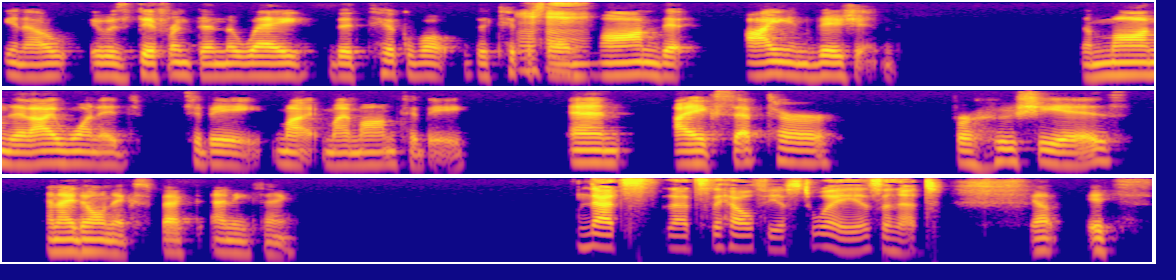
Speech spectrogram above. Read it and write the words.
you know, it was different than the way the typical, the typical Mhm. mom that I envisioned, the mom that I wanted to be, my, my mom to be. And I accept her for who she is and I don't expect anything. That's that's the healthiest way, isn't it? Yep. It's,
